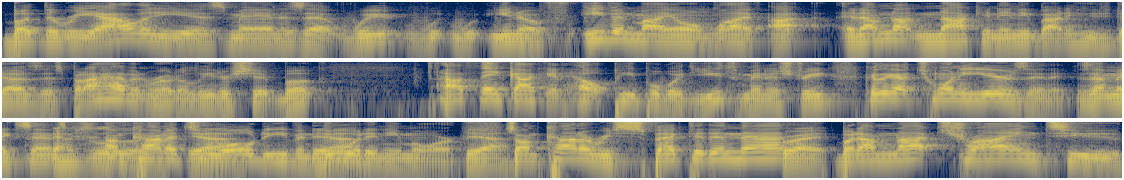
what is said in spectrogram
but the reality is, man, is that we, we you know, even my own life, I and I'm not knocking anybody who does this, but I haven't wrote a leadership book. I think I could help people with youth ministry because I got 20 years in it. Does that make sense? Absolutely. I'm kind of too Yeah. old to even Yeah. do it anymore. Yeah. So I'm kind of respected in that. Right. But I'm not trying to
